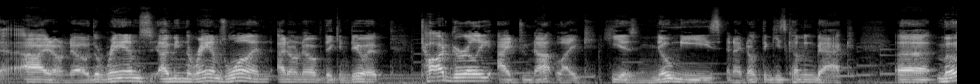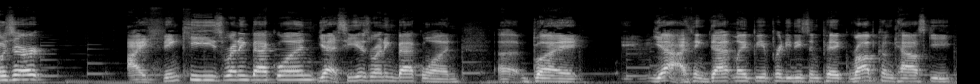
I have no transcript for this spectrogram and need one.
I don't know. The Rams, I mean, the Rams won. I don't know if they can do it. Todd Gurley, I do not like. He has no knees, and I don't think he's coming back. Uh, Mostert, I think he's running back one. Yes, he is running back one. Uh, but yeah, I think that might be a pretty decent pick. Rob Gronkowski,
